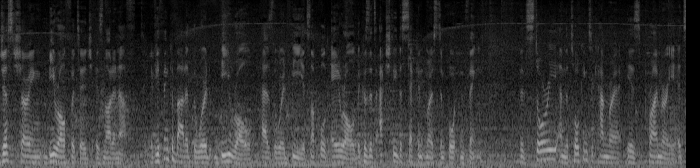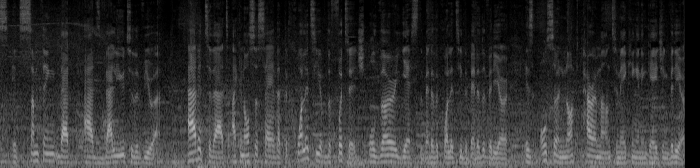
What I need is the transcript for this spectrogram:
just showing B-roll footage is not enough. If you think about it, the word B-roll has the word B. It's not called A-roll because it's actually the second most important thing. The story and the talking to camera is primary. It's, it's something that adds value to the viewer. Added to that, I can also say that the quality of the footage, although yes, the better the quality, the better the video, is also not paramount to making an engaging video.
